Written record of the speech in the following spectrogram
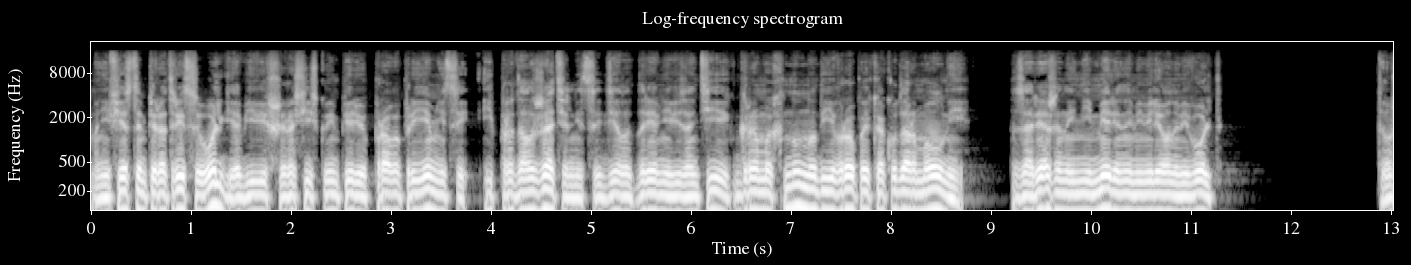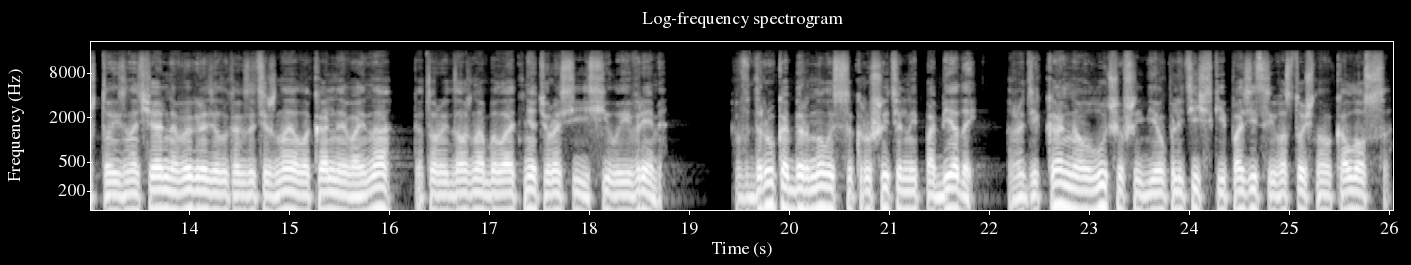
Манифест императрицы Ольги, объявившей Российскую империю правопреемницей и продолжательницей дела Древней Византии, громыхнул над Европой как удар молнии, заряженный немеренными миллионами вольт. То, что изначально выглядело как затяжная локальная война, которая должна была отнять у России силы и время, вдруг обернулась сокрушительной победой, радикально улучшившей геополитические позиции Восточного колосса.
